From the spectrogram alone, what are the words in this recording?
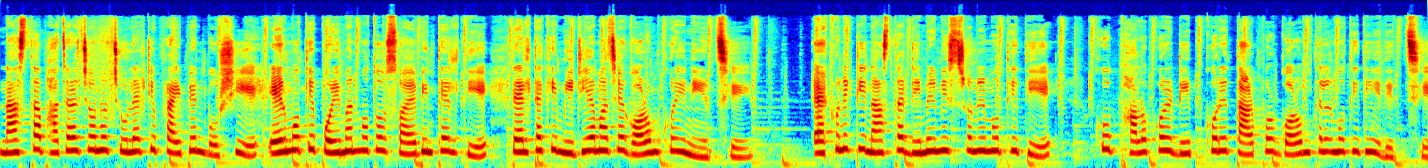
নাস্তা ভাজার জন্য চুলে একটি ফ্রাই প্যান বসিয়ে এর মধ্যে পরিমাণ মতো সয়াবিন তেল দিয়ে তেলটাকে মিডিয়াম আঁচে গরম করে নিয়েছি। এখন একটি নাস্তার ডিমের মিশ্রণের মধ্যে দিয়ে খুব ভালো করে ডিপ করে তারপর গরম তেলের মধ্যে দিয়ে দিচ্ছি।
